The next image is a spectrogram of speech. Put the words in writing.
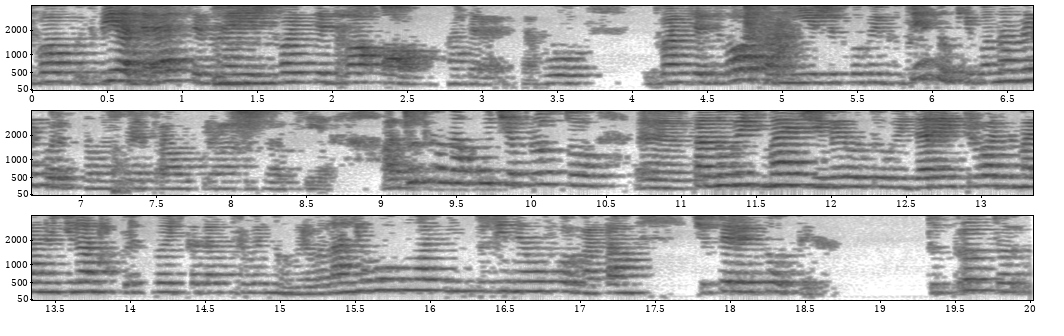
два, дві адреси, в неї ж 22А адреса, бо 22 там її житловий будинок, і вона використала своє право приватизації. А тут вона хоче просто е, встановити межі, виготовити, зареєструвати земельну ділянку, присвоїть кадастровий номер. Вона його у власність собі не оформить, там 4 сотих. Тут просто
